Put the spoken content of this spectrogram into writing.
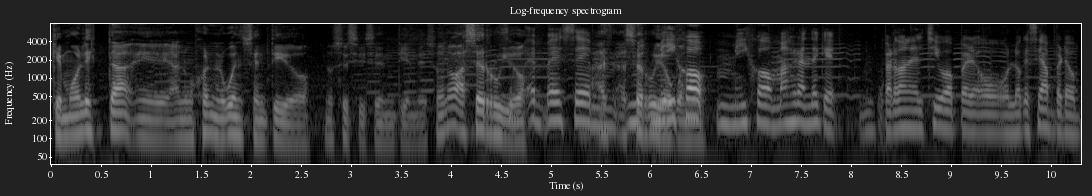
que molesta eh, a lo mejor en el buen sentido. No sé si se entiende eso, ¿no? Hace ruido. Eh, es, eh, Ha- mi- hace ruido mi hijo, cuando- mi hijo más grande que, perdón el chivo, pero o lo que sea, pero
